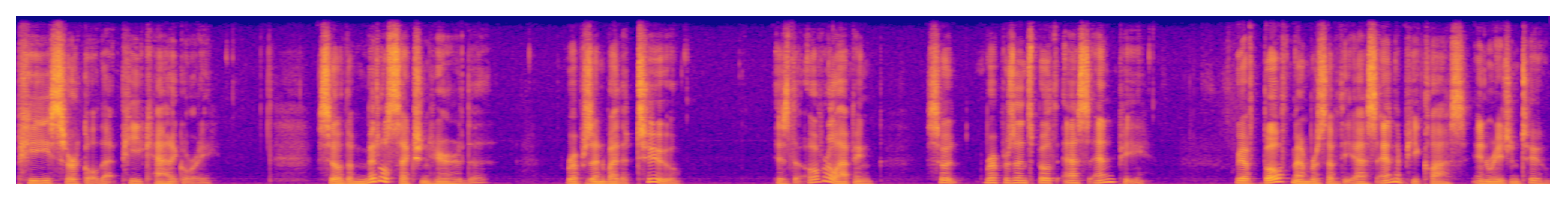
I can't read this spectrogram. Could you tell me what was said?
P circle, that P category. So the middle section here, the represented by the 2, is the overlapping, so it represents both S and P. We have both members of the S and the P class in region 2.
